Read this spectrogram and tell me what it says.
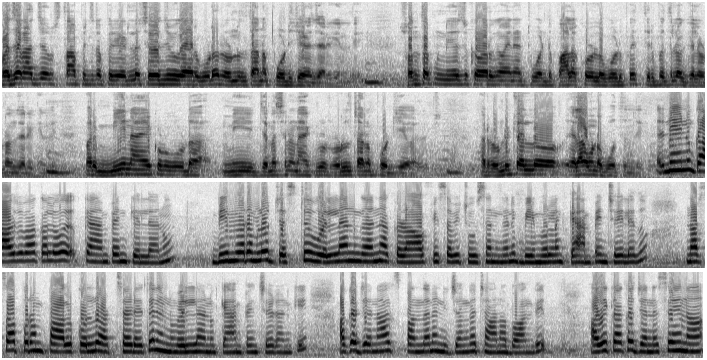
ప్రజారాజ్యం స్థాపించిన పీరియడ్లో చిరంజీవి గారు కూడా రెండు తాన పోటీ చేయడం జరిగింది. సొంత నియోజకవర్గం అయినటువంటి పాలకొల్లులో ఓడిపోయి తిరుపతిలో గెలవడం జరిగింది. మరి మీ నాయకుడు కూడా మీ జనసేన నాయకుడు రెండు తాన పోటీ చేయవచ్చు మరి రెండిట్లలో ఎలా ఉండబోతుంది? నేను గాజువాకలో క్యాంపెయిన్కి వెళ్ళాను. భీమవరంలో జస్ట్ వెళ్ళాను కానీ అక్కడ ఆఫీస్ అవి చూశాను కానీ భీమవరం క్యాంపెయిన్ చేయలేదు. నర్సాపురం పాలకొల్లు అటు సైడ్ అయితే నేను వెళ్ళాను క్యాంపెయిన్ చేయడానికి. అక్కడ జనాల స్పందన నిజంగా చాలా బాగుంది. అది కాక జనసేన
